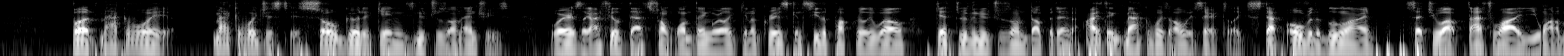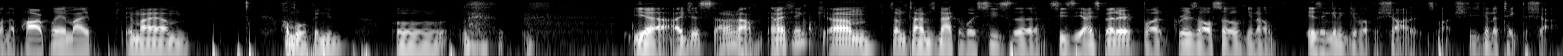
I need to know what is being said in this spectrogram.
But McAvoy, McAvoy just is so good at gaining these neutral zone entries. Whereas like I feel like that's one thing where like you know Grizz can see the puck really well, get through the neutral zone, dump it in. I think McAvoy's always there to like step over the blue line, set you up. That's why you want him on the power play in my in my um humble opinion. Uh Yeah, I just I don't know. And I think um sometimes McAvoy sees the sees the ice better, but Grizz also, you know, isn't gonna give up a shot as much. He's gonna take the shot,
